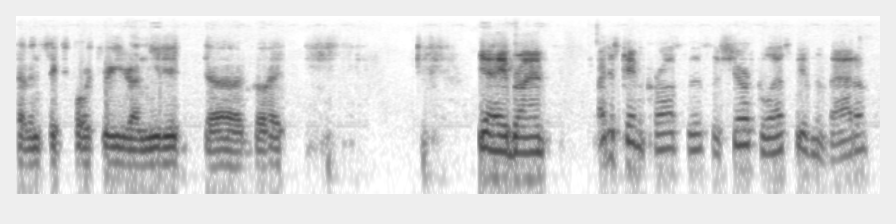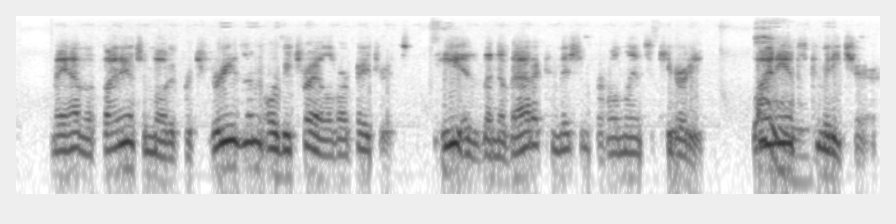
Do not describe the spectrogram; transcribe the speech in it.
seven six four three. You're unmuted. Uh, go ahead. Yeah, hey Brian. I just came across this. The Sheriff Gillespie of Nevada may have a financial motive for treason or betrayal of our patriots. He is the Nevada Commission for Homeland Security Finance Committee Chair.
